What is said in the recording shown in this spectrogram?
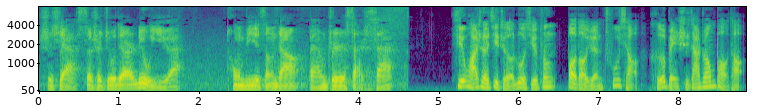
实现四十九点六亿元，同比增长百分之三十三。新华社记者骆学峰、报道员初晓，河北石家庄报道。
